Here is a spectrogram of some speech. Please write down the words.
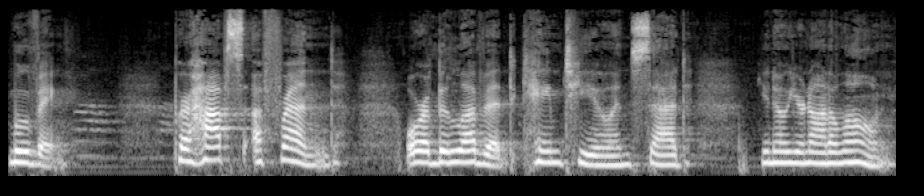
moving. Perhaps a friend or a beloved came to you and said, You know, you're not alone.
